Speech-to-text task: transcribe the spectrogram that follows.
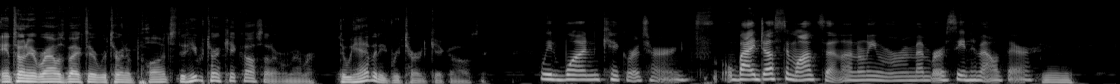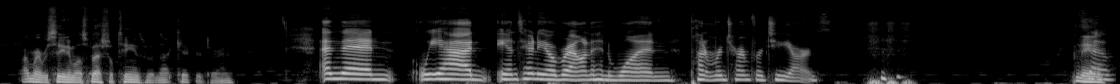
Antonio Brown was back there returning punts. Did he return kickoffs? I don't remember. Do we have any return kickoffs? We had one kick return f- by Justin Watson. I don't even remember seeing him out there. Mm. I remember seeing him on special teams, but not kick return. And then we had Antonio Brown had one punt return for two yards. Man,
